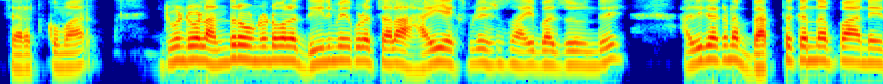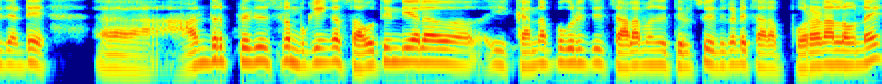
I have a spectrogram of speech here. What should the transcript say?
శరత్ కుమార్ ఇటువంటి వాళ్ళు అందరూ ఉండడం వల్ల దీని మీద కూడా చాలా హై ఎక్స్పెక్టేషన్స్ హై బజ్ ఉంది. అది కాకుండా భక్త కన్నప్ప అనేది అంటే ఆంధ్రప్రదేశ్లో ముఖ్యంగా సౌత్ ఇండియాలో ఈ కన్నప్ప గురించి చాలామంది తెలుసు. ఎందుకంటే చాలా పురాణాలు ఉన్నాయి.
